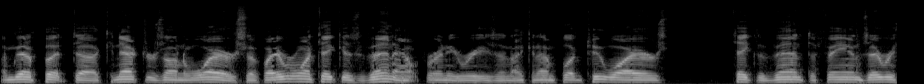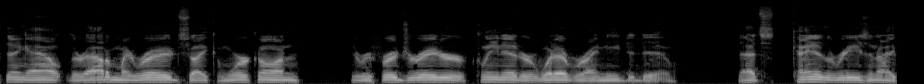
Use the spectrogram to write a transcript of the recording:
I'm going to put uh, connectors on the wire. So if I ever want to take this vent out for any reason, I can unplug two wires, take the vent, the fans, everything out. They're out of my road so I can work on the refrigerator or clean it or whatever I need to do. That's kind of the reason I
